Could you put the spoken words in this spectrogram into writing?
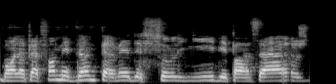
Bon, la plateforme Medium permet de souligner des passages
